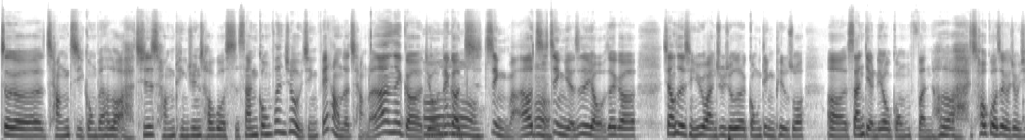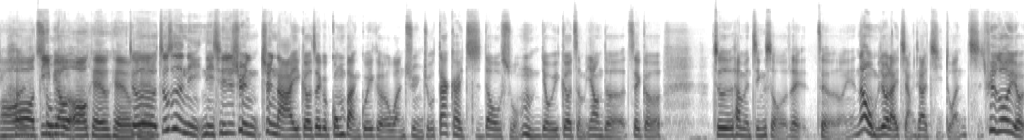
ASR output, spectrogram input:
这个长几公分，他说啊，其实长平均超过十三公分就已经非常的长了。那那个有那个直径嘛，然后直径也是有这个像是情趣玩具就是公定，譬如说呃三点六公分，他说啊超过这个就已经很低标了。OK OK，就是就是你你其实去去拿一个这个公版规格的玩具，你就大概知道说嗯有一个怎么样的这个。就是他们经手的这这个东西，那我们就来讲一下极端值。譬如说，有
